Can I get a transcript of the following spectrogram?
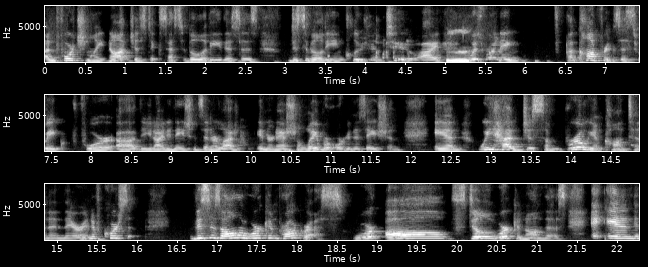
unfortunately, not just accessibility. This is disability inclusion too. I mm. was running a conference this week for uh, the United Nations Interla- International Labor Organization. And we had just some brilliant content in there. And of course, this is all a work in progress. We're all still working on this. And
